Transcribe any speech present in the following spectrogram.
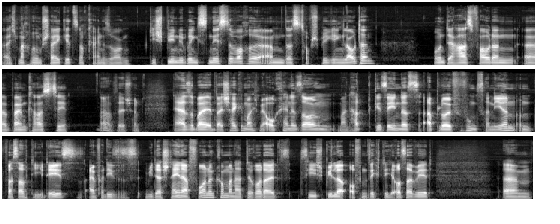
Äh, ich mache mir um Schalke jetzt noch keine Sorgen. Die spielen übrigens nächste Woche ähm, das Topspiel gegen Lautern und der HSV dann äh, beim KSC. Ah, sehr schön. Ja, also bei, bei Schalke mache ich mir auch keine Sorgen. Man hat gesehen, dass Abläufe funktionieren und was auch die Idee ist, einfach dieses wieder schnell nach vorne kommen. Man hat der Rodder als Zielspieler offensichtlich auserwählt. Ähm,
